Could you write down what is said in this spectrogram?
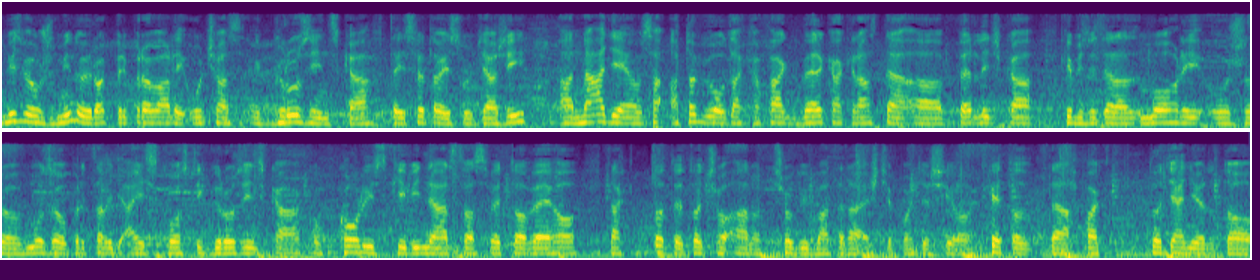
my sme už minulý rok pripravovali účasť Gruzinska v tej svetovej súťaži a nádejam sa, a to by bola taká fakt veľká krásna e, perlička, keby sme teda mohli už v múzeu predstaviť aj z kosty Gruzinska ako kolísky vinárstva svetového, tak toto je to, čo, áno, čo by ma teda ešte potešilo, keď to teda fakt dotiahne do toho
